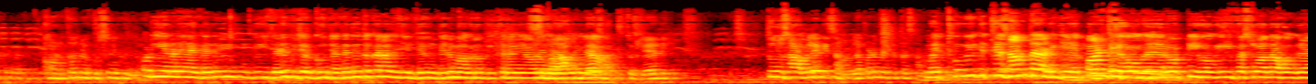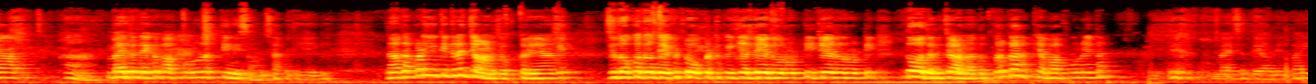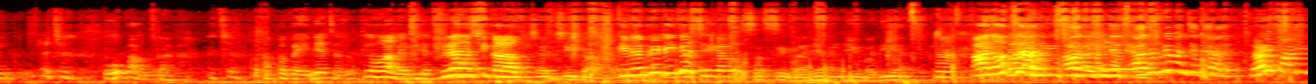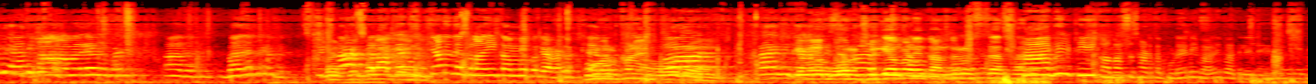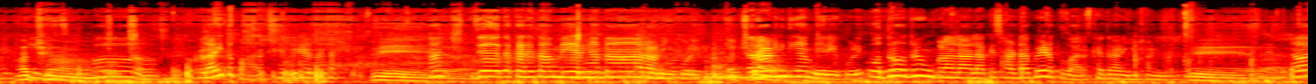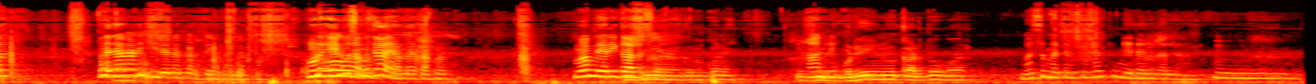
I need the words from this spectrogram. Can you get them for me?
ਕੱਢਦਾ ਨੇ ਕੁਛ ਨਹੀਂ ਹੁੰਦਾ। ਕੁੜੀਆਂ ਨੇ ਐਂ ਕਹਿੰਦੇ ਵੀ ਵੀ ਜਿਹੜੇ ਬਜ਼ੁਰਗ ਹੁੰਦੇ ਕਹਿੰਦੇ ਉਹ ਤਾਂ ਘਰਾਂ ਦੇ ਜਿੰਦੇ ਹੁੰਦੇ ਨੇ ਮਗਰੋਂ ਕੀ ਕਰਾਂਗੇ ਉਹਨਾਂ ਨੇ ਸਮਾਂ ਮਾਂ ਹੱਥ ਤੁਲਿਆ ਨਹੀਂ। ਤੂੰ ਸਾਂਭ ਲੈਗੀ ਸਾਂਭ ਲੈ ਪਰ ਮੈਨੂੰ ਤਾਂ ਸਾਂਭ ਮੈਥੋਂ ਵੀ ਕਿੱਥੇ ਸਾਂਭਦਾ ਅੜੀਏ? ਭਾਂਡੇ ਹੋ ਗਏ ਰੋਟੀ ਹੋ ਗਈ ਪਸ਼ੂਆਂ ਦਾ ਹੋ ਗਿਆ। ਹਾਂ ਮੈਂ ਤਾਂ ਦੇਖ ਬਾਪੂ ਨੂੰ ਰੱਤੀ ਨਹੀਂ ਸਾਂਭ ਸਕਦੀ ਹੈਗੀ। ਨਾ ਤਾਂ ਪਣੀ ਕਿਧਰੇ ਜਾਣ ਚੁੱਕ ਕਰਿਆਂਗੇ ਜਦੋਂ ਕਦੋਂ ਦੇਖ ਟੋਕ ਟਕਈਆ ਦੇ ਦੋ ਰੋਟੀ ਦੇ ਦੋ ਰੋਟੀ ਦੋ ਦਿਨ ਜਾਣਾ ਤੋਂ ਉੱਪਰ ਕਰ ਰੱਖਿਆ ਬਾਪੂ ਨੇ ਤਾਂ। ਮੈਂ ਸੱਦਿਆ ਦੇ ਭਾਈ। ਅੱਛਾ। ਉਹ ਪਾਉਂਦਾ ਗਾ। ਅੱਛਾ। ਆਪਾਂ ਬੈਨੇ ਚਲੋ ਤੇ ਉਹ ਆ ਗਿਆ ਵੀਰੇ। ਵੀਰੇ ਸਤਿ ਸ਼੍ਰੀ ਅਕਾਲ। ਸਤਿ ਸ਼੍ਰੀ ਅਕਾਲ। ਕਿਵੇਂ ਵੀਰੇ ਠੀਕ ਹੈ ਸਤਿ ਸ਼੍ਰੀ ਅਕਾਲ। ਸਤਿ ਸ਼੍ਰੀ ਅਕਾਲ ਜੀ ਹਾਂਜੀ ਵਧੀਆ। ਹਾਂ ਆ ਜਾਓ ਉੱਥੇ। ਆ ਜਾਓ ਆ ਜਾ ਮੰਜੇ ਤੇ ਆ ਜਾ ਵੀਰੇ ਮੰਜੇ ਤੇ ਆ ਜਾ ਰਾਣੀ ਪਾਣੀ ਲਿਆ ਦੀ। ਹਾਂ ਮੈਂ ਲੈਣੀ ਪੜੀ ਆ ਜਾ ਬਾਜਾ ਵੀਰੇ ਕਿੰਨਾ ਬਲਾ ਕੇ ਮੁੱਝਣ ਦੇ ਬਲਾਈ ਕੰਮ ਪਗਾੜ ਰੱਖਿਆ। ਹੋਰ ਬਣੇ ਹੋਰ। ਨਹੀਂ ਕਿਵੇਂ ਹੋਰ ਠੀਕ ਆ ਬਣੇ ਤੰਦਰੁਸਤ ਆ ਸਾਰੇ? ਹਾਂ ਵੀ ਠੀਕ ਆ ਬਸ ਸਾਡੇ ਤਾਂ ਪੁੜੇ ਨਹੀਂ ਵਾਲੀ ਬਦਲੇ ਲੈ ਅੱਛਾ। ਹੋਰ ਬਲਾਈ ਤਾਂ ਪਾ ਰੱਖੇ ਵੀਰੇ ਉਹਨਾਂ ਦਾ ਤੇ ਹਾਂ ਜੇ ਤਾਂ ਕਦੇ ਤਾਂ ਮੇਰੀਆਂ ਤਾਂ ਰਾਣੀ ਕੋਲੇ ਰਾਣੀ ਦੀਆਂ ਮੇਰੇ ਕੋਲੇ। ਉਧਰੋਂ ਉਧਰੋਂ ਉਂਗਲਾਂ ਲਾ ਲਾ ਕੇ ਸਾਡਾ ਭੇੜ ਪਵਾ ਰੱਖਿਆ ਦਰਾਣੀ ਜਠਾਣੀ ਦਾ। ਤੇ ਹੋਰ ਭਜਾ ਰਾਣੀ ਜੀਰੇ ਨਾਲ ਕਰਦੇ ਆ ਗੱਲ ਆਪਾਂ। ਹੁਣ ਇਹਨੂੰ ਸਮਝਾਇਆ ਮੈਂ ਤਾਂ ਹੁਣ। ਮਾਂ ਮੇਰੀ ਗੱਲ ਸੁਣ। ਕਰੋ ਬਣੇ ਤੁਸੀਂ ਬੁੜੀ ਨੂੰ ਕੱਢ ਦੋ ਬਾਹਰ। ਬਸ ਮੈਂ ਤੈਨੂੰ ਕਿਹਾ ਕਿ ਮੇਰੇ ਵਾਲੀ ਗੱਲ ਆ।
